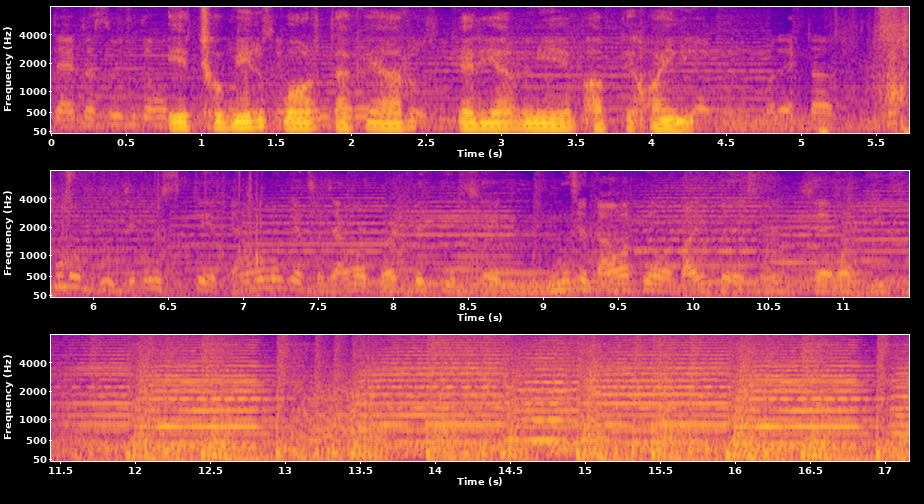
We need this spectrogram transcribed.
এ ছবির পর তাকে আর ক্যারিয়ার নিয়ে ভাবতে হয়নি। আমার বার্থডে দিন সে নিজে দাওয়াত নিয়ে আমার বাড়িতে এসে সে আমার গিফট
